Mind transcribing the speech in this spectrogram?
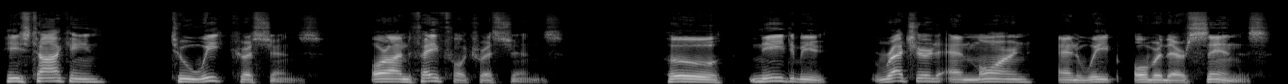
He's talking to weak Christians or unfaithful Christians who need to be wretched and mourn and weep over their sins.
